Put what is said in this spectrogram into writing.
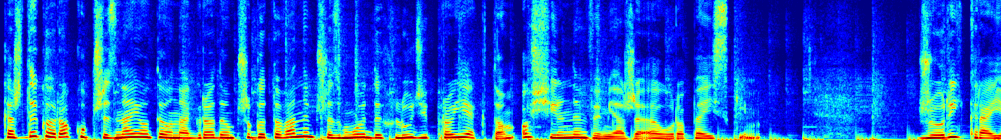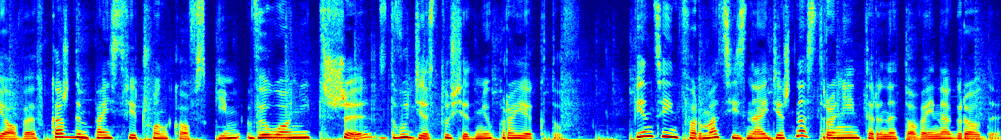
każdego roku przyznają tę nagrodę przygotowanym przez młodych ludzi projektom o silnym wymiarze europejskim. Jury krajowe w każdym państwie członkowskim wyłoni 3 z 27 projektów. Więcej informacji znajdziesz na stronie internetowej nagrody.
